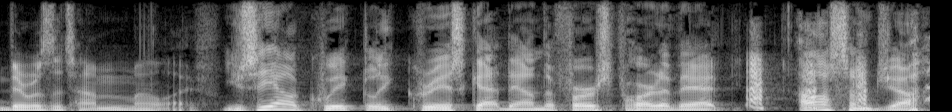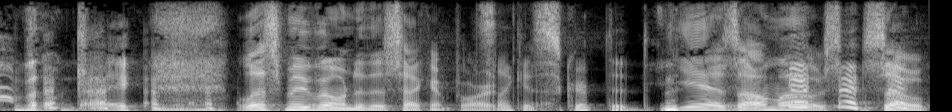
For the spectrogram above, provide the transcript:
There was a time in my life. You see how quickly Chris got down the first part of that? awesome job. Okay. Let's move on to the second part. It's like it's scripted. yes, almost. So,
